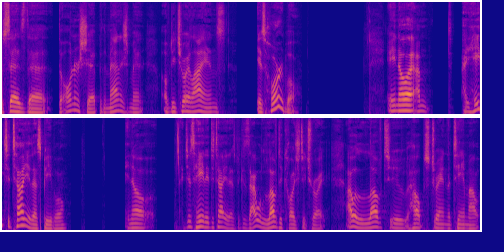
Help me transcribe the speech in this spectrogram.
says that the ownership and the management of Detroit Lions is horrible. And you know what? I'm I hate to tell you this, people. You know, I just hated to tell you this because I would love to coach Detroit. I would love to help strain the team out.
